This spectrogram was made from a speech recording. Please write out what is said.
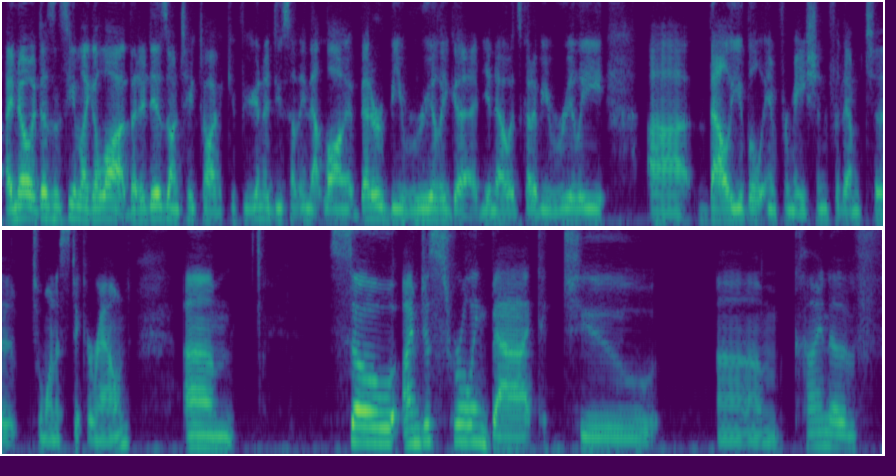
I know it doesn't seem like a lot, but it is on TikTok. If you're going to do something that long, it better be really good. You know, it's got to be really uh, valuable information for them to to want to stick around. Um, so I'm just scrolling back to um, kind of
